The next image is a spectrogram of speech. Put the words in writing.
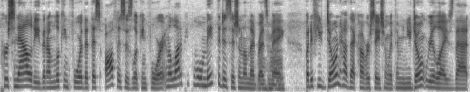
personality that I'm looking for, that this office is looking for. And a lot of people will make the decision on that resume. Mm-hmm. But if you don't have that conversation with them and you don't realize that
